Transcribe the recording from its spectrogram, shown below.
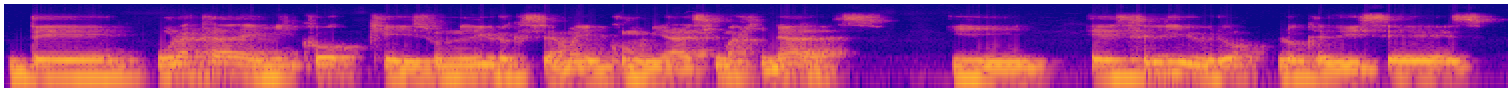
de un académico que hizo un libro que se llama Comunidades Imaginadas. Y ese libro lo que dice es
